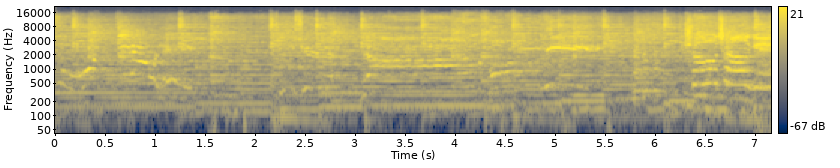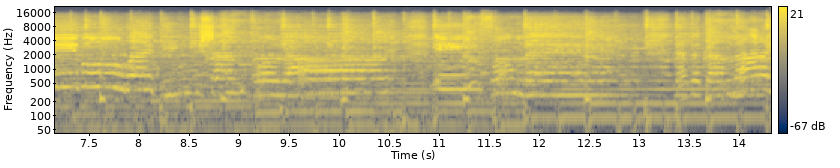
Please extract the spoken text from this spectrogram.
锁凋零，出朝一步外，冰山破浪，迎风雷，哪个敢来？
